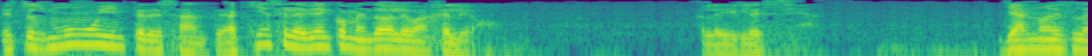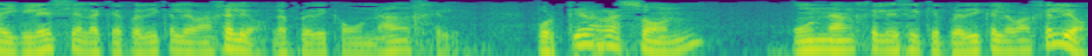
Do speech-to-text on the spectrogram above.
Esto es muy interesante. ¿A quién se le había encomendado el Evangelio? A la iglesia ya no es la iglesia la que predica el Evangelio, la predica un ángel. ¿Por qué razón un ángel es el que predica el Evangelio?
